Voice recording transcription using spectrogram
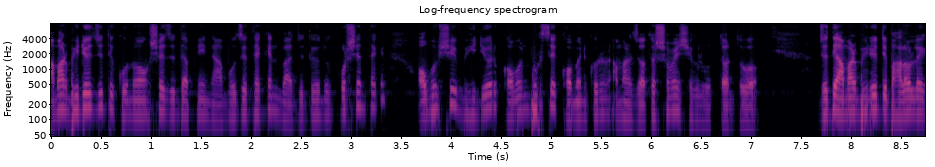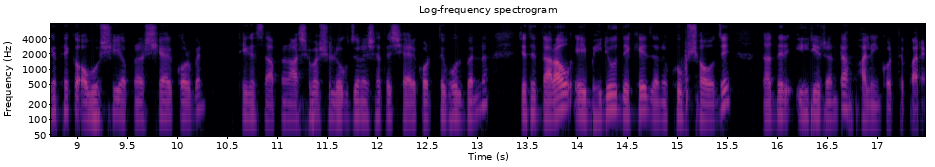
আমার ভিডিও যদি কোনো অংশে যদি আপনি না বুঝে থাকেন বা যদি কোনো কোশ্চেন থাকে অবশ্যই ভিডিওর কমেন্ট বক্সে কমেন্ট করুন আমরা যথাসময়ে সেগুলো উত্তর দেবো। যদি আমার ভিডিওটি ভালো লেগে থাকে অবশ্যই আপনারা শেয়ার করবেন। ঠিক আছে? আপনার আশেপাশের লোকজনের সাথে শেয়ার করতে ভুলবেন না, যাতে তারাও এই ভিডিও দেখে যেন খুব সহজে তাদের এই রিটার্নটা ফাইলিং করতে পারে।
